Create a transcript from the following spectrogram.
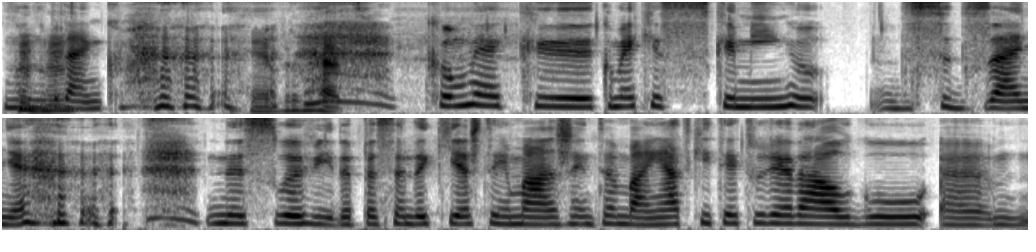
Nuno uhum. Branco. É verdade. como, é que, como é que esse caminho se desenha na sua vida, passando aqui esta imagem também. A arquitetura era algo, um,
